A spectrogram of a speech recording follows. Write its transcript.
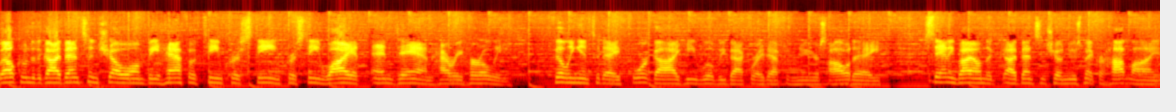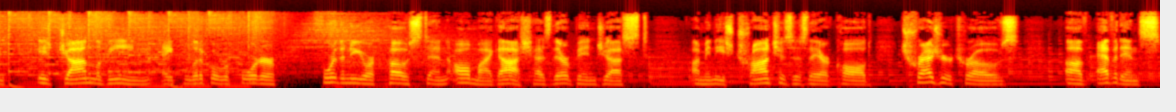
Welcome to the Guy Benson Show on behalf of Team Christine, Christine Wyatt, and Dan, Harry Hurley. Filling in today for Guy. He will be back right after the New Year's holiday. Standing by on the Guy Benson Show Newsmaker Hotline is Jon Levine, a political reporter for the New York Post. And oh my gosh, has there been just, I mean, these tranches, as they are called, treasure troves of evidence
